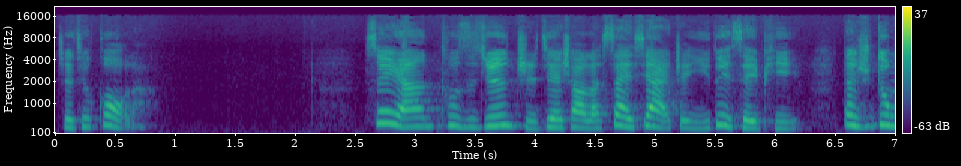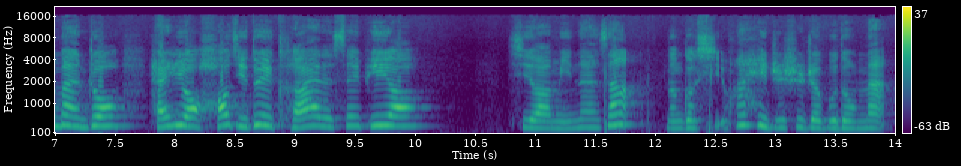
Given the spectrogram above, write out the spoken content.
这就够了。虽然兔子君只介绍了塞夏这一对 CP，但是动漫中还是有好几对可爱的 CP 哦。希望米娜桑能够喜欢《黑执事》这部动漫。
